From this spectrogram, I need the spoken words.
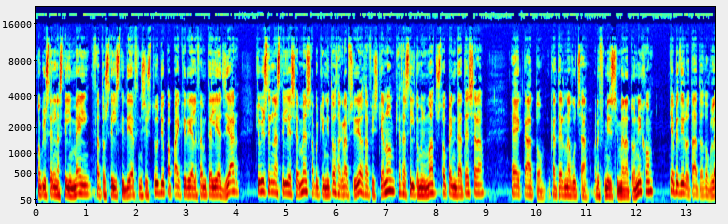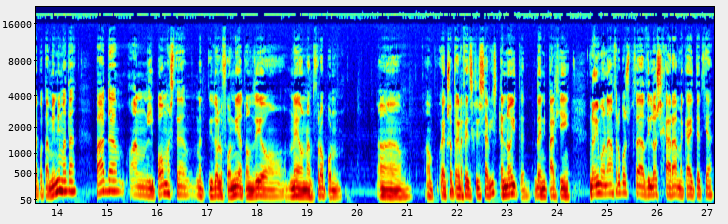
Όποιος θέλει να στείλει mail θα το στείλει στη διεύθυνση στούντιο papakirialfm.gr και όποιος θέλει να στείλει SMS από κινητό θα γράψει real, θα αφήσει κενό και θα στείλει το μήνυμά του στο 54 100. Κατέρινα Βουτσά ρυθμίζει σήμερα τον ήχο. Και επειδή ρωτάτε εδώ, βλέπω τα μηνύματα. Πάντα, αν λυπόμαστε με τη δολοφονία των δύο νέων ανθρώπων α, έξω από τα γραφεία της Χρυσής Αυγής, εννοείται. Δεν υπάρχει νοήμων άνθρωπος που θα δηλώσει χαρά με κάτι τέτοια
